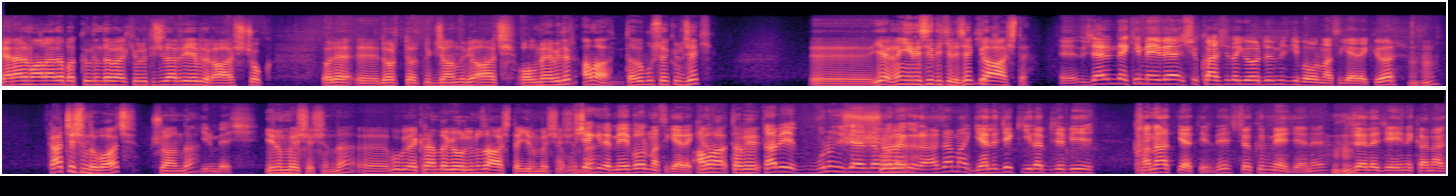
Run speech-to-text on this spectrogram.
genel manada bakıldığında belki üreticiler diyebilir. Ağaç çok öyle e, dört dörtlük canlı bir ağaç olmayabilir. Ama tabii bu sökülecek. E, yerine yenisi dikilecek bir ağaçtı. Ee, üzerindeki meyve şu karşıda gördüğümüz gibi olması gerekiyor. Hı hı. Kaç yaşında bu ağaç şu anda? 25. 25 yaşında. E, bu ekranda gördüğünüz ağaç da 25 Ya yaşında. bu şekilde meyve olması gerekiyor. Ama tabii Tabii bunun üzerinde ona Şöyle- göre az ama gelecek yıla bize bir kanaat getirdi. Sökülmeyeceğini, Hı hı. düzeleceğini kana,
